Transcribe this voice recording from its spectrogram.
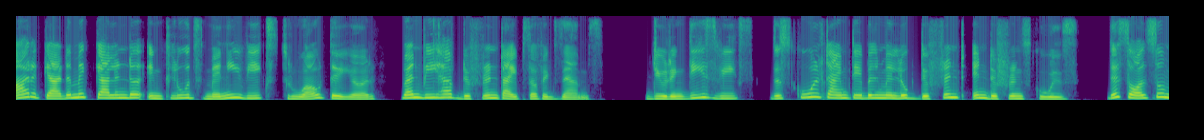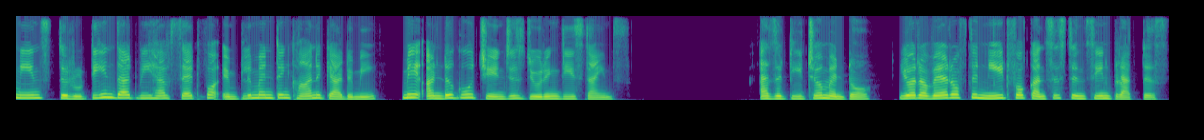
Our academic calendar includes many weeks throughout the year when we have different types of exams. During these weeks, the school timetable may look different in different schools. This also means the routine that we have set for implementing Khan Academy may undergo changes during these times. As a teacher mentor, you are aware of the need for consistency in practice.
